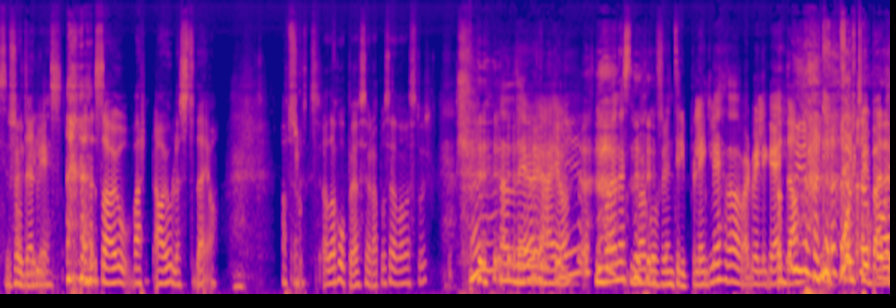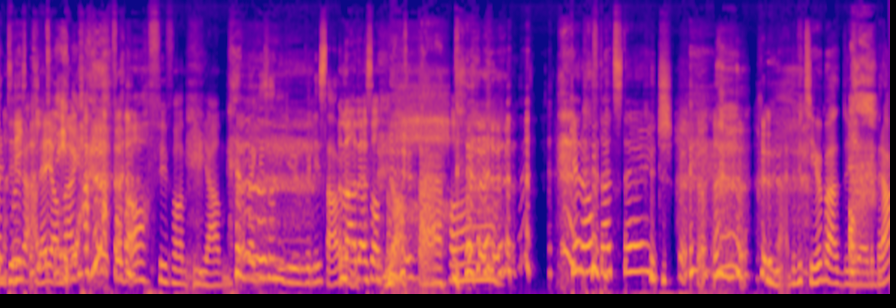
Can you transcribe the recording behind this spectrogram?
Selvfølgelig. så jeg har jo, vært, jeg har jo lyst til det, ja. Absolutt. ja, da håper jeg ser deg på scenen neste år. Ja, det gjør jeg òg. Du må jo nesten bare gå for en trippel, egentlig. Det hadde vært veldig gøy. Da, folk blir bare drittlei av meg. For å, fy faen, igjen. Det er ikke sånn jubel i salen. Nei, det er sånn ah, Get off that stage! Nei, det betyr jo bare at du gjør det bra.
